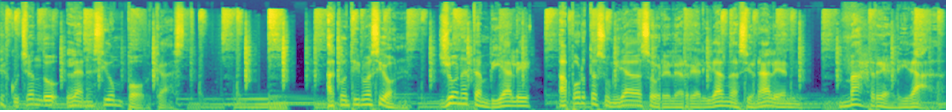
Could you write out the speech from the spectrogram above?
escuchando La Nación Podcast. A continuación, Jonathan Viale aporta su mirada sobre la realidad nacional en Más Realidad.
